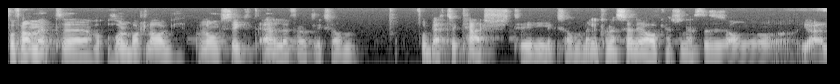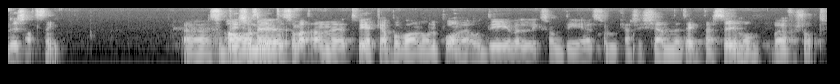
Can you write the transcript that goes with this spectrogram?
få fram ett eh, hållbart lag på lång sikt eller för att liksom få bättre cash till liksom, eller kunna sälja av kanske nästa säsong och göra en ny satsning. Eh, Så det Ja, känns men- lite som att han eh, tvekar på vad han håller på med och det är väl liksom det som kanske kännetecknar Simon, vad jag förstått.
